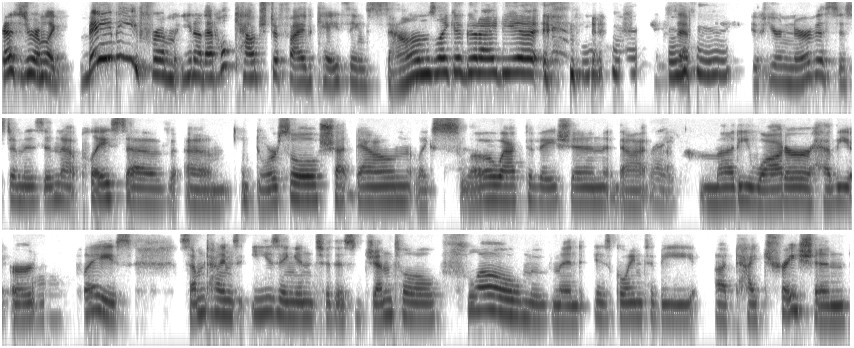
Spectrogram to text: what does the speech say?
Gesture, I'm like, maybe from, you know, that whole couch to 5K thing sounds like a good idea. Except mm-hmm. if your nervous system is in that place of um, dorsal shutdown, like slow activation, that right. muddy water, heavy earth mm-hmm. place, sometimes easing into this gentle flow movement is going to be a titration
